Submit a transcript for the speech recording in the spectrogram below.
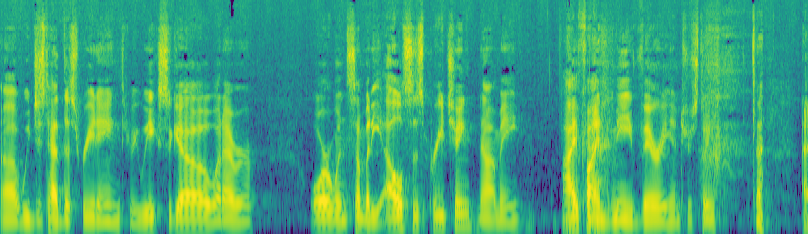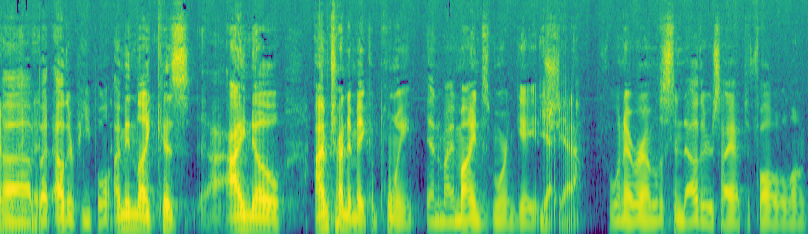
Uh, we just had this reading three weeks ago, whatever. Or when somebody else is preaching, not me. I find me very interesting. I uh, but other people. I mean, like, because I know I'm trying to make a point, and my mind is more engaged. Yeah, yeah. Whenever I'm listening to others, I have to follow along.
